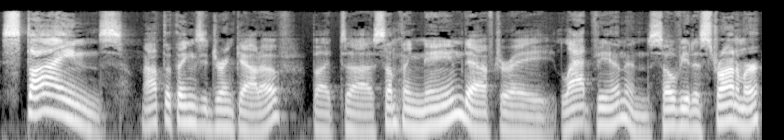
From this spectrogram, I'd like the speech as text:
Steins. Not the things you drink out of, but uh, something named after a Latvian and Soviet astronomer.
